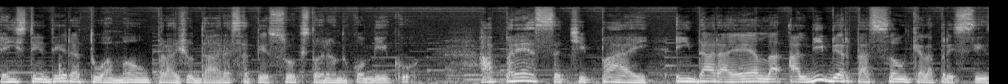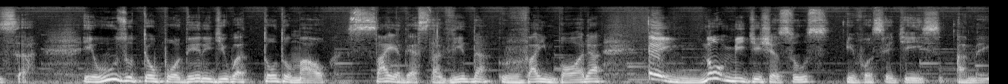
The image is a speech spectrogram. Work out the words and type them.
em estender a tua mão para ajudar essa pessoa que está orando comigo. Apressa-te, Pai, em dar a ela a libertação que ela precisa. Eu uso o teu poder e digo a todo mal: saia desta vida, vá embora, em nome de Jesus. E você diz amém.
